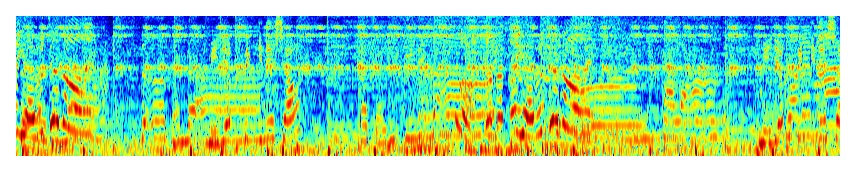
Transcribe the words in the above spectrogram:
とやるじゃない魅力的でしょ？なかなかやるじゃない魅力的でしょ？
